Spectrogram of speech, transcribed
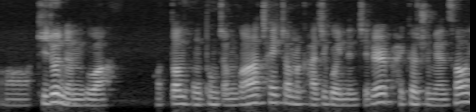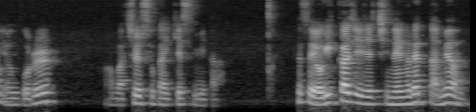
어, 기존 연구와 어떤 공통점과 차이점을 가지고 있는지를 밝혀주면서 연구를 어, 마칠 수가 있겠습니다. 그래서 여기까지 이제 진행을 했다면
